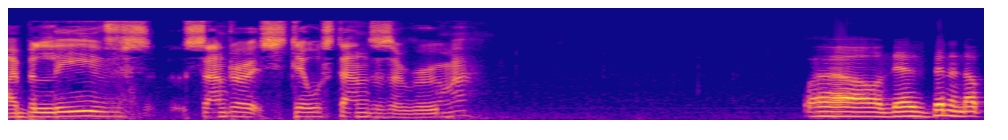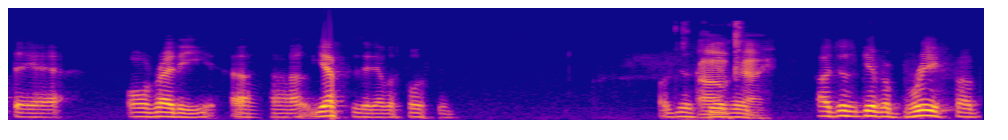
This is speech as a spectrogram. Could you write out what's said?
I believe, Sandro, it still stands as a rumor. Well, there's been an update already. Uh, uh, yesterday that was posted. I'll just give a, Okay. I'll just give a brief, a,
